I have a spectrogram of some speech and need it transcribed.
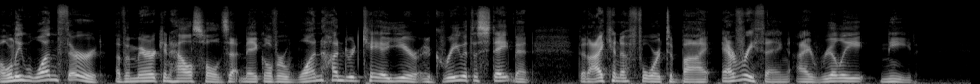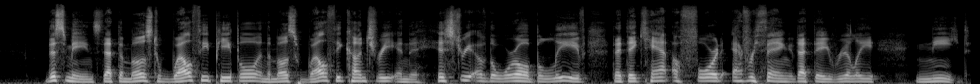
Only one third of American households that make over 100K a year agree with the statement that I can afford to buy everything I really need. This means that the most wealthy people in the most wealthy country in the history of the world believe that they can't afford everything that they really need.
